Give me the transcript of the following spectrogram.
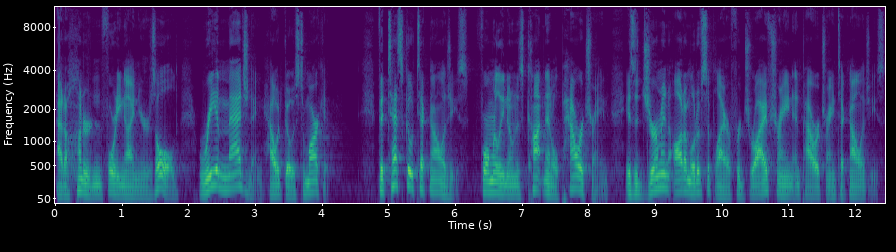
at 149 years old, reimagining how it goes to market. Vitesco Technologies, formerly known as Continental Powertrain, is a German automotive supplier for drivetrain and powertrain technologies.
